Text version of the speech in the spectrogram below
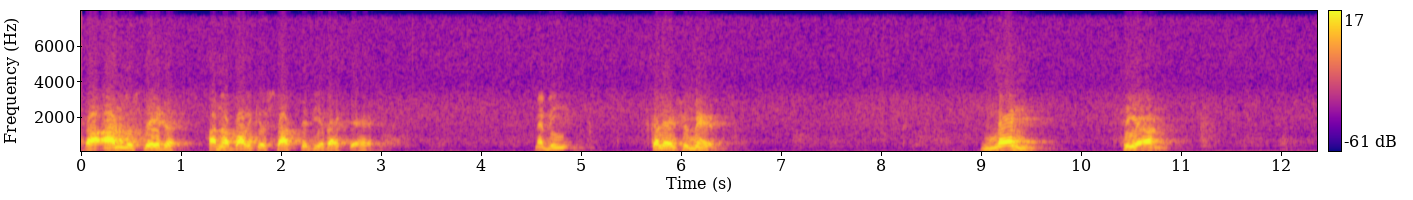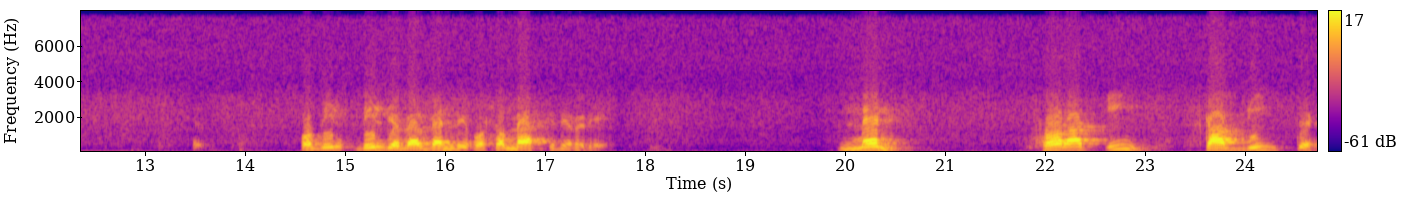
fra andre steder. Han har bare ikke sagt det direkte her. Men vi skal lese mer. Men, sier han, og vil, vil dere være vennlig, og så merker dere det. Men for at I skal vite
